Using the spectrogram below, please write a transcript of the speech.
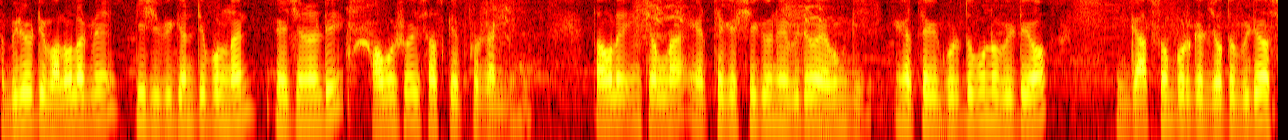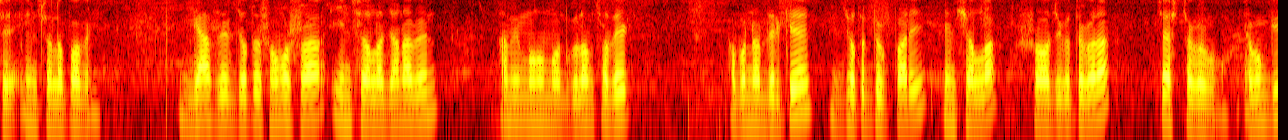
ভিডিওটি ভালো লাগলে কৃষি বিজ্ঞান ট্রিপল নাইন এই চ্যানেলটি অবশ্যই সাবস্ক্রাইব করে রাখবেন। তাহলে ইনশাল্লাহ এর থেকে শিক্ষণীয় ভিডিও এবং কি, এর থেকে গুরুত্বপূর্ণ ভিডিও গাছ সম্পর্কে যত ভিডিও আছে ইনশাল্লাহ পাবেন। গাছের যত সমস্যা ইনশাল্লাহ জানাবেন। আমি মোহাম্মদ গোলাম সাদেক, আপনাদেরকে যতটুকু পারি ইনশাল্লাহ সহযোগিতা করার চেষ্টা করব এবং কি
